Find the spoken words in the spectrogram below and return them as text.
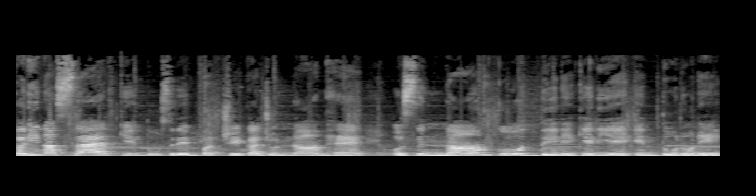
करीना सैफ के दूसरे बच्चे का जो नाम है, उस नाम को देने के लिए इन दोनों ने,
